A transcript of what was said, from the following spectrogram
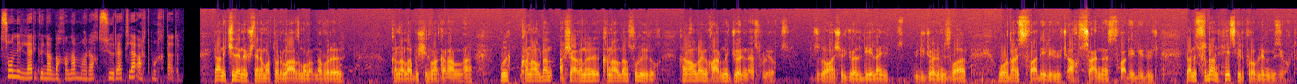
Son illər günəbaxana maraq sürətlə artmaqdadır. Yəni 2 dənə, 3 dənə motor lazım olanda vurur kanala, bu Şirvan kanalına. Bu kanaldan aşağını kanaldan suluyuruq. Kanaldan yuxarını göllə suluyuruq. Doğanşir gölü deyilən bir gölümüz var. Oradan istifadə edirik, Ağsu çayından istifadə edirik. Yəni sudan heç bir problemimiz yoxdur.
